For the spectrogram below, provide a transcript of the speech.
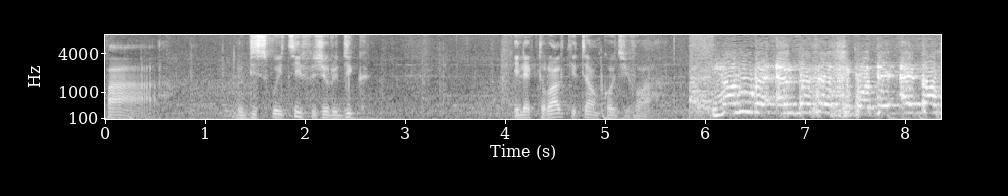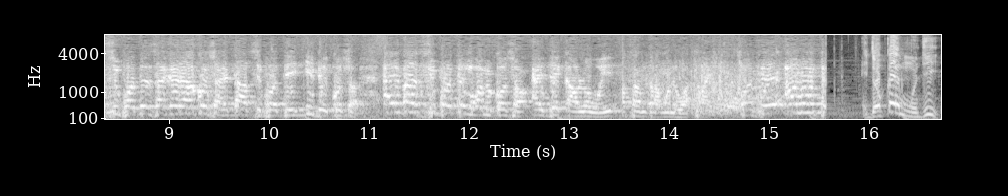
par le dispositif juridique électoral qui était en Côte d'Ivoire. Et donc quand ils m'ont dit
